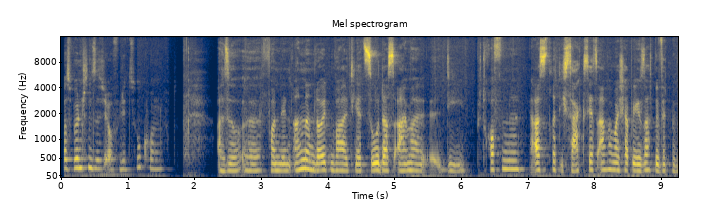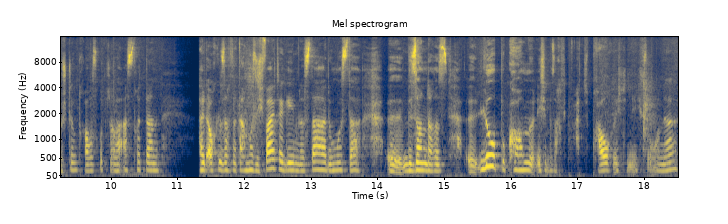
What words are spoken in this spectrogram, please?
was wünschen Sie sich auch für die Zukunft? Also äh, von den anderen Leuten war halt jetzt so, dass einmal äh, die Betroffene, Astrid, ich sage es jetzt einfach mal, ich habe ihr gesagt, wir werden mir bestimmt rausrutschen, aber Astrid dann halt auch gesagt hat, da muss ich weitergeben, das da, du musst da äh, ein besonderes äh, Lob bekommen. Und ich habe gesagt, Quatsch, brauche ich nicht so. Ne?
